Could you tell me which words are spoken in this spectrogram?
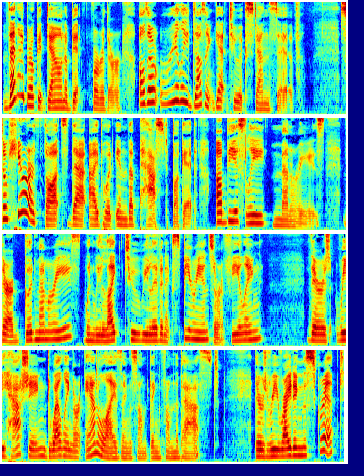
Then I broke it down a bit further, although it really doesn't get too extensive. So here are thoughts that I put in the past bucket. Obviously, memories. There are good memories when we like to relive an experience or a feeling. There's rehashing, dwelling, or analyzing something from the past. There's rewriting the script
